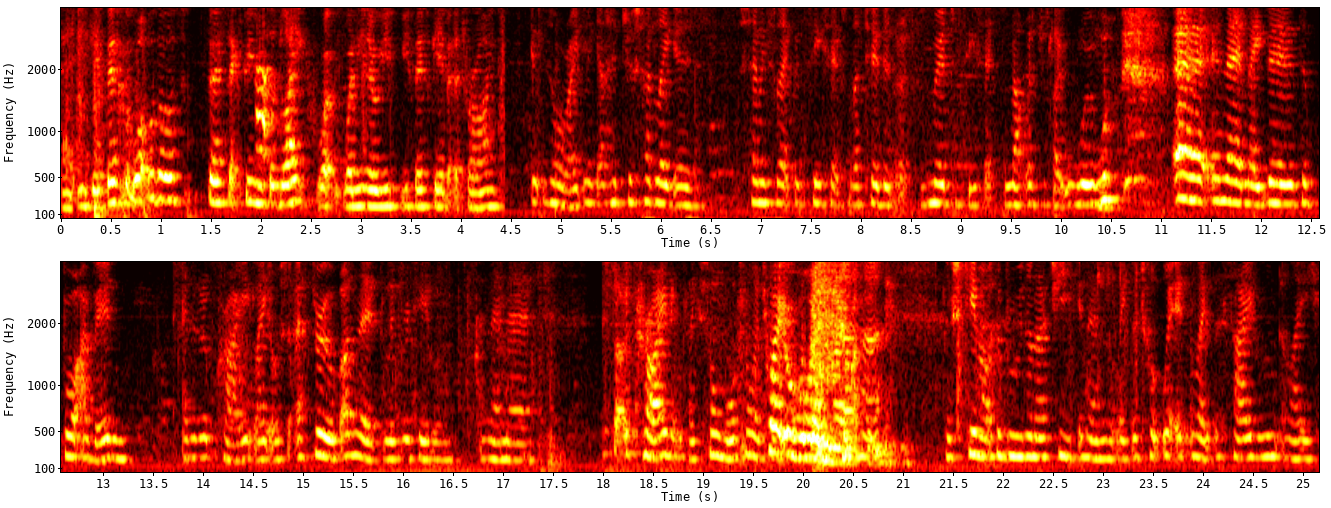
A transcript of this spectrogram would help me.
uh, you gave birth. But what were those first experiences like when you know you, you first gave it a try? It was alright, like I had just had like a semi-selected C-section that turned into an emergency C-section and that was just like woo. uh, and then like the, the brought her in, I ended up crying, like I, was, I threw up on the delivery table and then uh, started crying, it was like so emotional. Quite overwhelming, I imagine. Like she came out with a bruise on her cheek and then like they took her into like the side room to like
